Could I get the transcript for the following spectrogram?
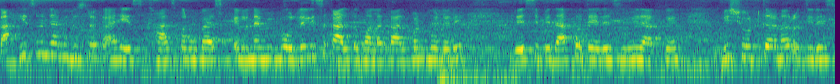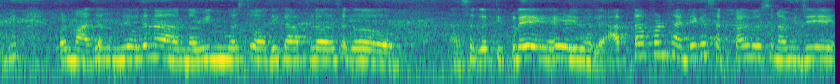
काहीच म्हणजे आम्ही दुसरं काय हेच खास करून काय असं केलं नाही. मी बोललेलीच काल तुम्हाला काल पण बोललेली. रेसिपी दाखवते रेसिपी दाखवे. मी शूट करणार होती रेसिपी पण माझं म्हणजे होतं ना नवीन वस्तू आली का आपलं सगळं सगळं तिकडे हे झालं. आत्ता पण सांगते का सकाळपासून आम्ही जे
